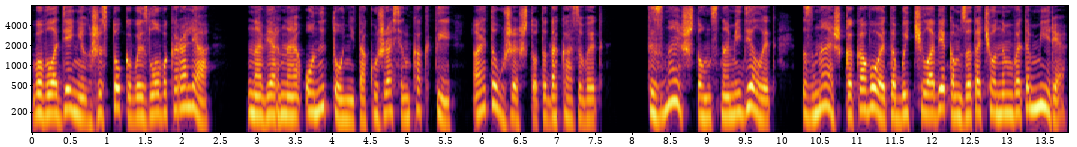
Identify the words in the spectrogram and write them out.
во владениях жестокого и злого короля. Наверное, он и то не так ужасен, как ты, а это уже что-то доказывает. Ты знаешь, что он с нами делает? Знаешь, каково это быть человеком, заточенным в этом мире?»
